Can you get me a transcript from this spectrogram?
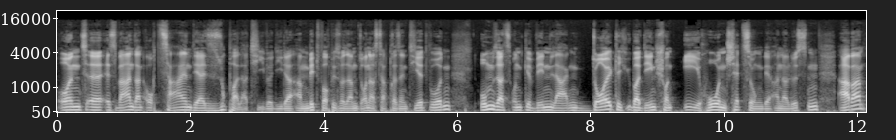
Und äh, es waren dann auch Zahlen der Superlative, die da am Mittwoch bzw. am Donnerstag präsentiert wurden. Umsatz und Gewinn lagen deutlich über den schon eh hohen Schätzungen der Analysten. Aber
